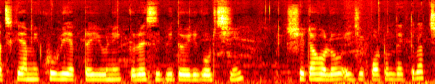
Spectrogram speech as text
আজকে আমি খুবই একটা ইউনিক রেসিপি তৈরি করছি। সেটা হলো, এই যে পটল দেখতে পাচ্ছ?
